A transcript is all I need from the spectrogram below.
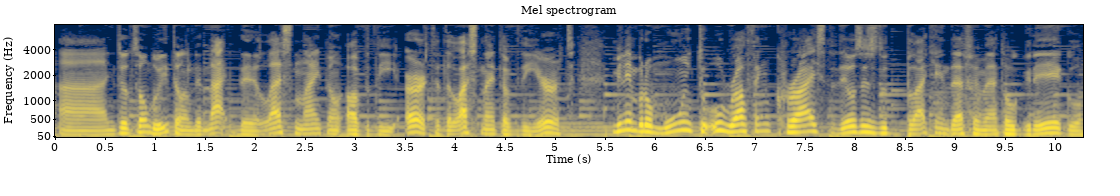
a, a introdução do Ethan, the, night, the Last Night of the Earth, The Last Night of the Earth, me lembrou muito o Wrath and Christ, deuses do Black and Death Metal grego,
